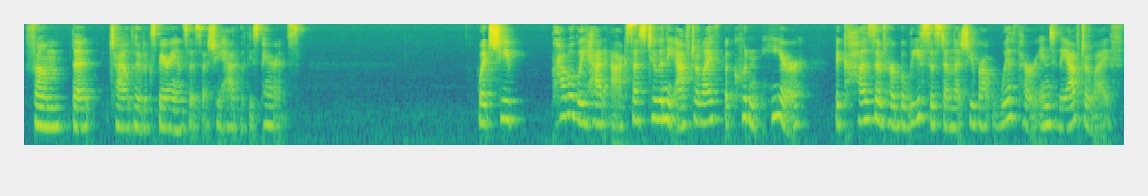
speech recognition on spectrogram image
from the childhood experiences that she had with these parents. What she probably had access to in the afterlife but couldn't hear because of her belief system that she brought with her into the afterlife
